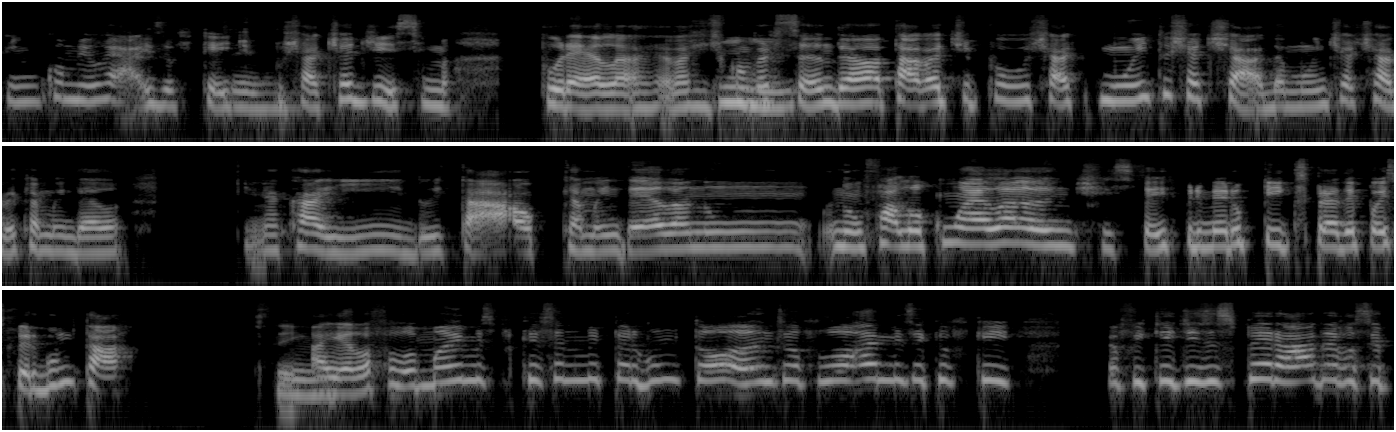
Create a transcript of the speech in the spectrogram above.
cinco mil reais. Eu fiquei, tipo, sim. chateadíssima por ela. Ela, a gente Uhum. conversando, ela tava, tipo, cha- muito chateada, muito chateada que a mãe dela tinha caído e tal, porque a mãe dela não, não falou com ela antes, fez primeiro o Pix pra depois perguntar. Aí Sim. ela falou, mãe, mas por que você não me perguntou antes? Ela falou, ai, mas é que eu fiquei. Eu fiquei desesperada, você,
